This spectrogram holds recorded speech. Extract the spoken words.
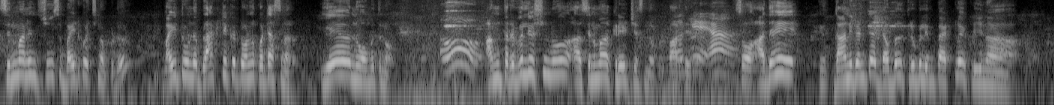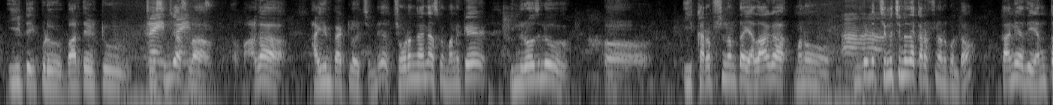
సినిమా నుంచి చూసి బయటకు వచ్చినప్పుడు బయట ఉండే బ్లాక్ టికెట్ వాళ్ళని కొట్టేస్తున్నారు. ఏ నువ్వు అమ్ముతున్నావు? అంత రెవల్యూషన్ ఆ సినిమా క్రియేట్ చేసింది అప్పుడు భారతీయ సో అదే దానికంటే డబుల్ త్రిబుల్ ఇంపాక్ట్లో ఇప్పుడు ఈయన ఈ టి- ఇప్పుడు భారతీయ టూ చేసింది. అసలు బాగా హై ఇంపాక్ట్లో వచ్చింది. చూడంగానే అసలు మనకే ఇన్ని రోజులు ఈ కరప్షన్ అంతా ఎలాగా మనం. ఎందుకంటే చిన్న చిన్నదే కరప్షన్ అనుకుంటాం కానీ అది ఎంత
